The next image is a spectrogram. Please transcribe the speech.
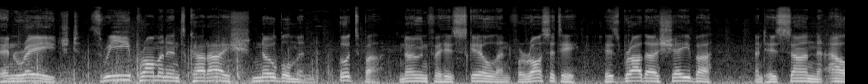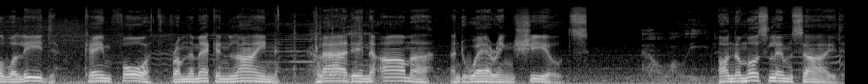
Enraged, three prominent Quraysh noblemen, Utbah, known for his skill and ferocity, his brother Shayba, and his son Al-Walid, came forth from the Meccan line, clad in armor and wearing shields. Al-Walid. On the Muslim side,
